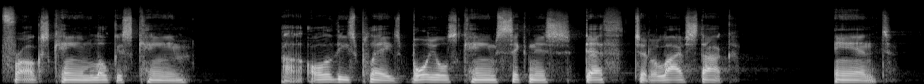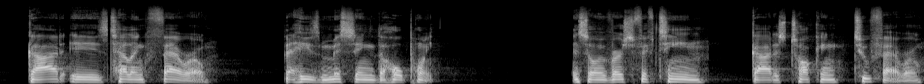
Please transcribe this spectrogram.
Frogs came, locusts came. Uh, all of these plagues, boils came, sickness, death to the livestock. And God is telling Pharaoh that he's missing the whole point. And so in verse 15, God is talking to Pharaoh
